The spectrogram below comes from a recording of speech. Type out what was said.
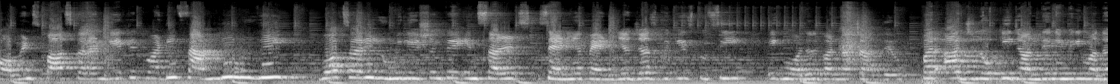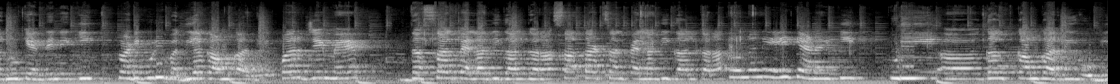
ਕਮੈਂਟਸ ਪਾਸ ਕਰਨਗੇ ਤੇ ਤੁਹਾਡੀ ਫੈਮਿਲੀ ਨੂੰ ਵੀ ਬਹੁਤ ਸਾਰੀ ਹਿਊਮਿਲੀਏਸ਼ਨ ਤੇ ਇਨਸਲਟਸ ਸਹਿਣੀਆਂ ਪੈਣਗੀਆਂ ਜਸਟ ਬਿਕਾਜ਼ ਤੁਸੀਂ ਇੱਕ ਮਾਡਲ ਬਣਨਾ ਚਾਹੁੰਦੇ ਹੋ। ਪਰ ਅੱਜ ਲੋਕੀ ਜਾਣਦੇ ਨੇ, ਮੇਰੀ ਮਦਰ ਨੂੰ ਕਹਿੰਦੇ ਨੇ ਕਿ ਤੁਹਾਡੀ ਕੁੜੀ ਵਧੀਆ ਕੰਮ ਕਰ ਰਹੀ ਹੈ। ਪਰ ਜੇ ਮੈਂ 10 ਸਾਲ ਪਹਿਲਾਂ ਦੀ ਗੱਲ ਕਰਾਂ 7-8 ਸਾਲ ਪਹਿਲਾਂ ਦੀ ਗੱਲ ਕਰਾਂ, ਤੇ ਉਹਨਾਂ ਨੇ ਇਹ ਕਹਿਣਾ ਹੈ ਕਿ ਕੁੜੀ ਗਲਤ ਕੰਮ ਕਰ ਰਹੀ ਹੋਗੀ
